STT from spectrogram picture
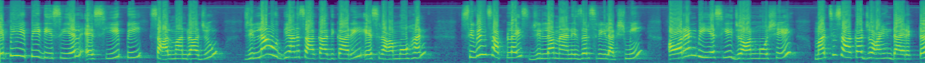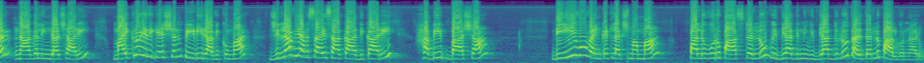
APEPDCL SEP Salman Raju జిల్లా ఉద్యాన శాఖాధికారి ఎస్ రామ్మోహన్ సివిల్ సప్లైస్ జిల్లా manager Srilakshmi RN BSE John Moshe మత్స్య శాఖ joint director Nagalingachari micro irrigation PD Ravikumar జిల్లా వ్యవసాయ శాఖ అధికారి హబీబ్ బాషా డిఈఓ వెంకట లక్ష్మమ్మ పలువురు పాస్టర్లు విద్యార్థిని విద్యార్థులు తదితరులు పాల్గొన్నారు.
